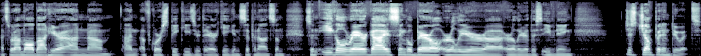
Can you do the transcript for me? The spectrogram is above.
that's what I'm all about here on, um, on of course, Speakeasy with Eric Egan, sipping on some some Eagle Rare guys, single barrel earlier uh, earlier this evening. Just jump in and do it,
